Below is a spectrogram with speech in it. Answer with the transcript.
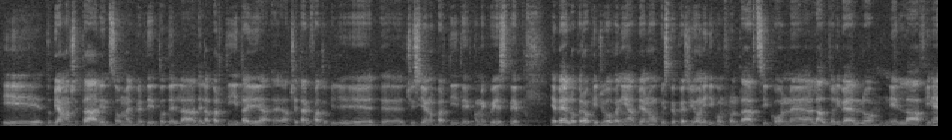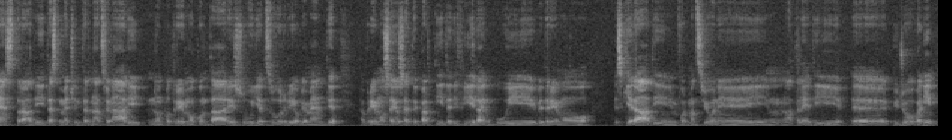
E dobbiamo accettare insomma, il verdetto della, della partita e accettare il fatto che eh, ci siano partite come queste. È bello però che i giovani abbiano queste occasioni di confrontarsi con eh, l'alto livello. Nella finestra dei test match internazionali non potremo contare sugli azzurri ovviamente, avremo 6 o 7 partite di fila in cui vedremo schierati in formazione in atleti eh, più giovani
